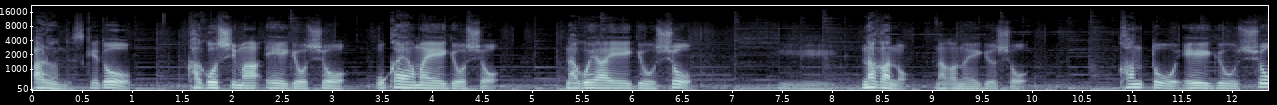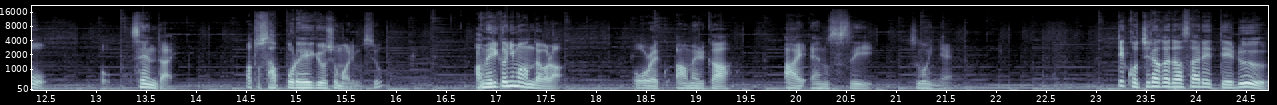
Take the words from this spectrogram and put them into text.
あるんですけど鹿児島営業所岡山営業所名古屋営業所、えー、長野長野営業所関東営業所仙台あと札幌営業所もありますよ。アメリカにもあるんだから。オレアメリカ INC すごいね。でこちらが出されてる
